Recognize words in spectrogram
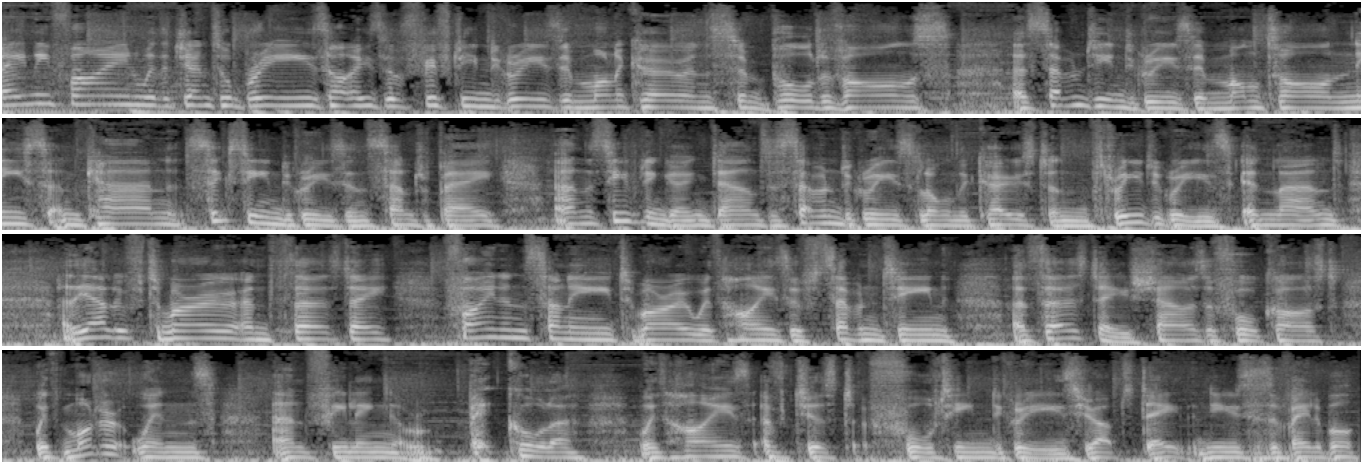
Mainly fine with a gentle breeze, highs of 15 degrees in Monaco and St. Paul de Vence, uh, 17 degrees in Menton, Nice and Cannes, 16 degrees in Saint-Tropez, and this evening going down to 7 degrees along the coast and 3 degrees inland. At the outlook for tomorrow and Thursday, fine and sunny tomorrow with highs of 17. Uh, Thursday, showers are forecast with moderate winds and feeling a bit cooler with highs of just 14 degrees. You're up to date. The news is available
